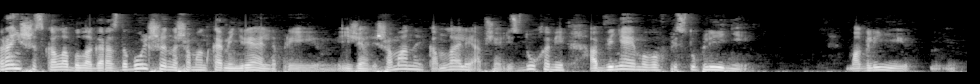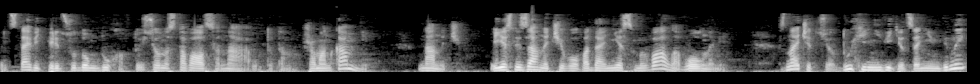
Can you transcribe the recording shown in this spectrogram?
Раньше скала была гораздо больше, на шаман камень реально приезжали шаманы, камлали, общались с духами, обвиняемого в преступлении. могли представить перед судом духов. То есть он оставался на вот этом шаман камне на ночь. И если за ночь его вода не смывала волнами, значит все, духи не видят за ним вины,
